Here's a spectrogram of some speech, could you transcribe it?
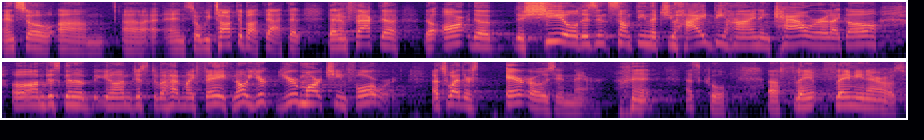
And so, um, uh, and so we talked about that, that, that in fact the, the, the, the shield isn't something that you hide behind and cower like, oh, oh I'm just going to, you know, I'm just to have my faith. No, you're, you're marching forward. That's why there's arrows in there. That's cool. Uh, flame, flaming arrows.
